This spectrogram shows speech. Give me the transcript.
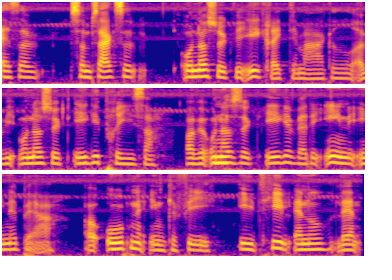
Altså, som sagt, så undersøgte vi ikke rigtig markedet, og vi undersøgte ikke priser, og vi undersøgte ikke, hvad det egentlig indebærer at åbne en café i et helt andet land,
